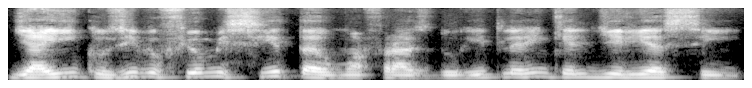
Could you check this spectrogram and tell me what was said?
E aí, inclusive, o filme cita uma frase do Hitler em que ele diria assim,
